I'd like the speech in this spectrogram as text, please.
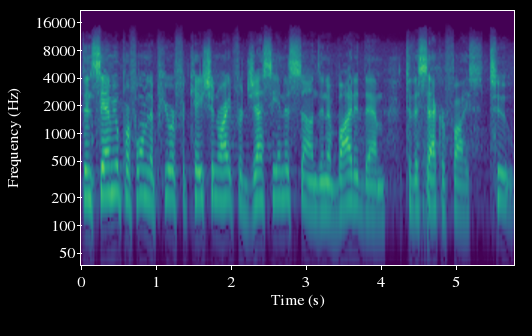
Then Samuel performed the purification rite for Jesse and his sons and invited them to the sacrifice too.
